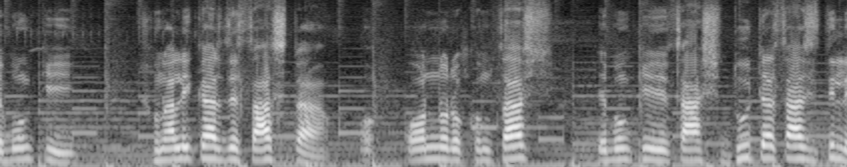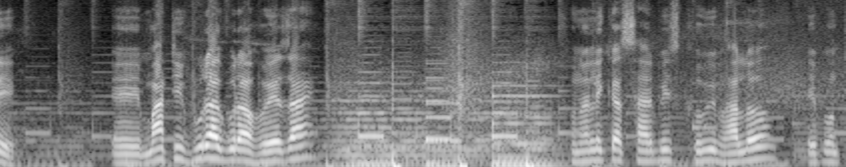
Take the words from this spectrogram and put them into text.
এবং কি সোনালিকার যে চাষটা অন্যরকম চাষ এবং কি চাষ, দুইটা চাষ দিলে মাটি গুঁড়া গুঁড়া হয়ে যায়। সোনালিকা সার্ভিস খুবই ভালো, এ পর্যন্ত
